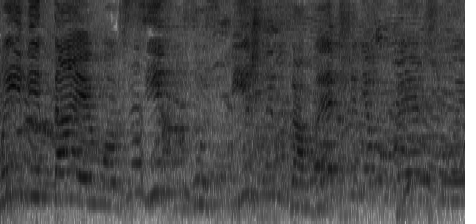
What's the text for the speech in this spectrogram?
Ми вітаємо всіх з успішним завершенням першої.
